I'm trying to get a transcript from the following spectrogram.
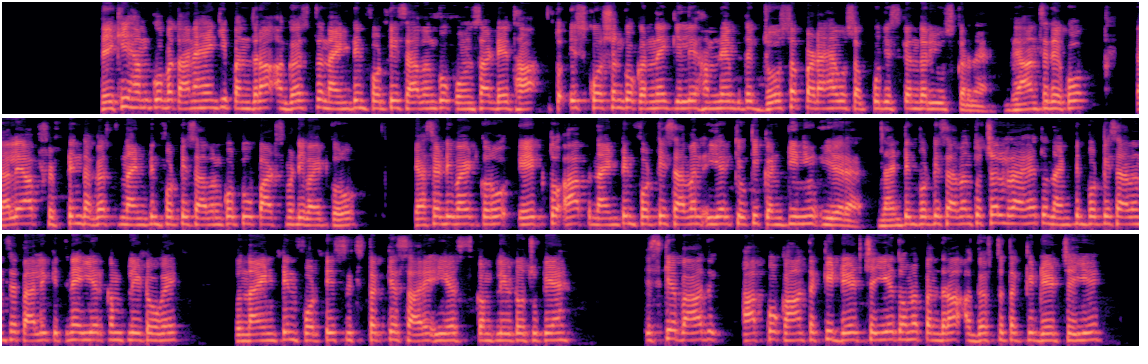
देखिए, हमको बताना है कि 15 अगस्त 1947 को कौन सा डे था? तो इस क्वेश्चन को करने के लिए हमने अभी तक जो सब पढ़ा है, वो सब कुछ इसके अंदर यूज़ करना है। ध्यान से देखो, पहले आप फिफ्टीन अगस्त 1947 को टू पार्ट्स में डिवाइड करो। कैसे डिवाइड करो? एक तो आप 1947 ईयर, क्योंकि कंटिन्यू ईयर है। 1947 तो चल रहा है तो 1947 से पहले कितने ईयर कंप्लीट हो गए? तो 1946 तक के सारे ईयर्स कंप्लीट हो चुके हैं। इसके बाद आपको कहाँ तक की डेट चाहिए? तो हमें 15 अगस्त तक की डेट चाहिए।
